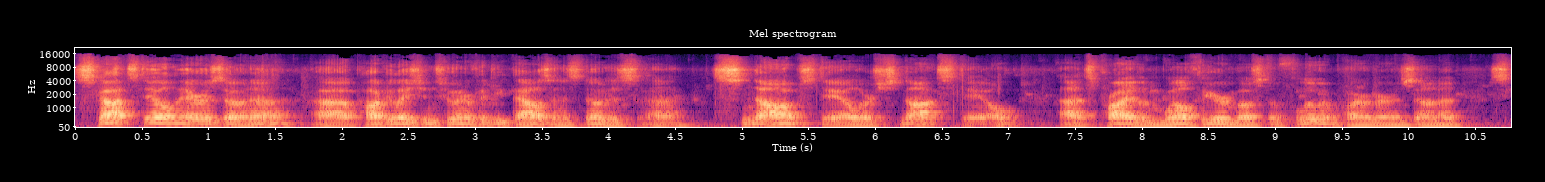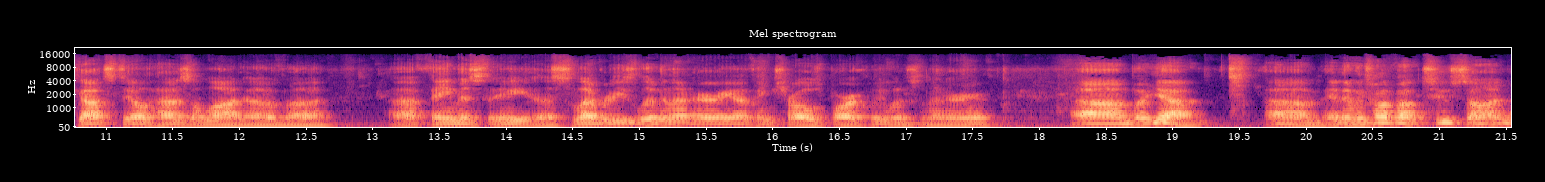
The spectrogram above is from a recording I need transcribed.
Scottsdale, Arizona, uh, population 250,000. It's known as uh, Snobsdale or Snotsdale. Uh, it's probably the wealthier, most affluent part of Arizona. Scottsdale has a lot of uh, uh, famous any uh, celebrities live in that area. I think Charles Barkley lives in that area. Um, but yeah, um, and then we talk about Tucson.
